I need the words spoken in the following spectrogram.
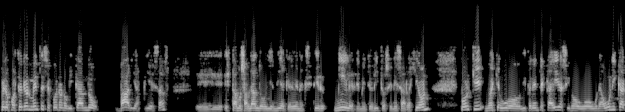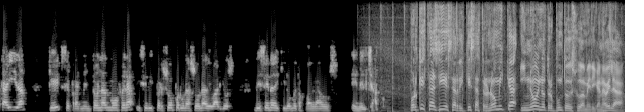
Pero posteriormente se fueron ubicando varias piezas. Eh, estamos hablando hoy en día que deben existir miles de meteoritos en esa región, porque no es que hubo diferentes caídas, sino hubo una única caída que se fragmentó en la atmósfera y se dispersó por una zona de varios decenas de kilómetros cuadrados en el Chaco. ¿Por qué está allí esa riqueza astronómica y no en otro punto de Sudamérica, Navela?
